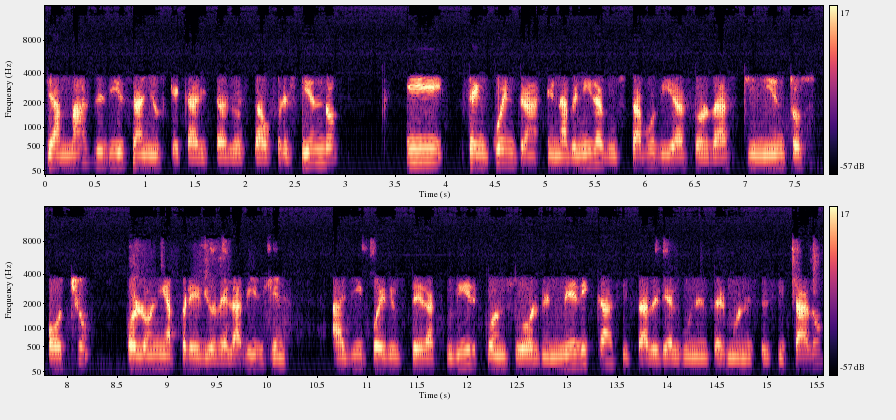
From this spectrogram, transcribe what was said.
ya más de 10 años que Caritas lo está ofreciendo y se encuentra en Avenida Gustavo Díaz Ordaz 508, Colonia Predio de la Virgen. Allí puede usted acudir con su orden médica si sabe de algún enfermo necesitado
